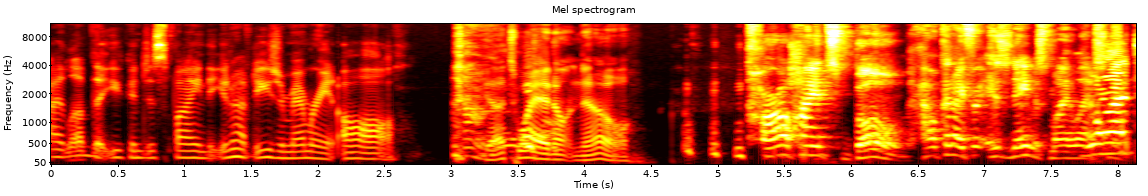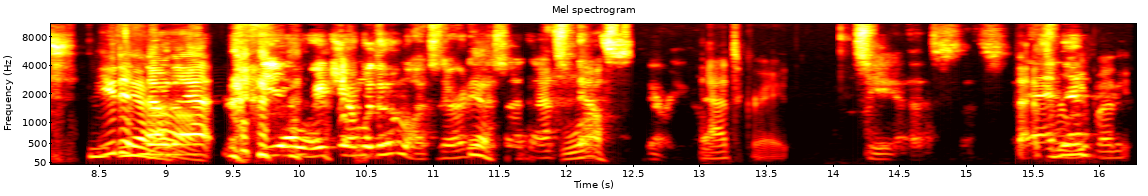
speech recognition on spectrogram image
I love that you can just find it. You don't have to use your memory at all. Yeah, that's why I don't know. Karlheinz Böhm. How could I? His name is my last What? You didn't know that? name. E O H M with umlauts. There it Yeah. is. That's Wow. that's there you go. That's great. See, that's that's. That's and really then funny.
